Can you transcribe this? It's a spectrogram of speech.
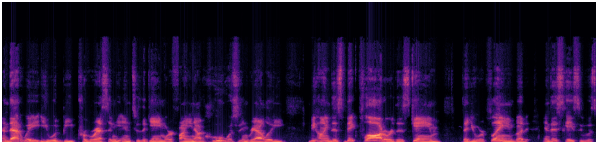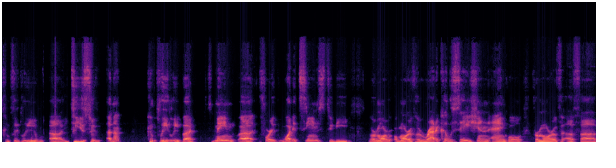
and that way you would be progressing into the game or finding out who was in reality behind this big plot or this game that you were playing. But in this case it was completely uh, to use to uh, not completely but main uh, for what it seems to be or more or more of a radicalization angle for more of of uh,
